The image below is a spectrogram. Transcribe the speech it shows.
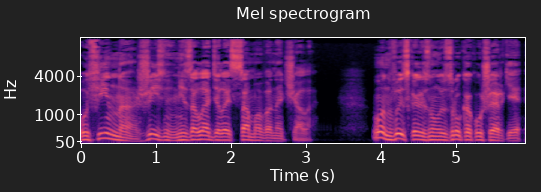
У Финна жизнь не заладилась с самого начала. Он выскользнул из рук акушерки,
